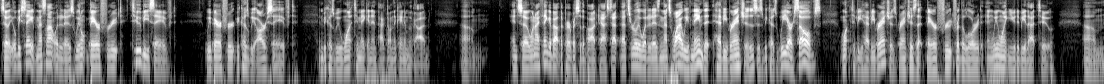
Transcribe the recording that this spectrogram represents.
so that you'll be saved. And that's not what it is. We don't bear fruit to be saved. We bear fruit because we are saved and because we want to make an impact on the kingdom of God. Um, and so when I think about the purpose of the podcast, that, that's really what it is, and that's why we've named it Heavy Branches, is because we ourselves want to be heavy branches, branches that bear fruit for the Lord, and we want you to be that too. Um,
